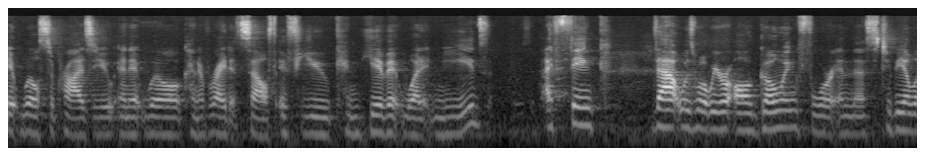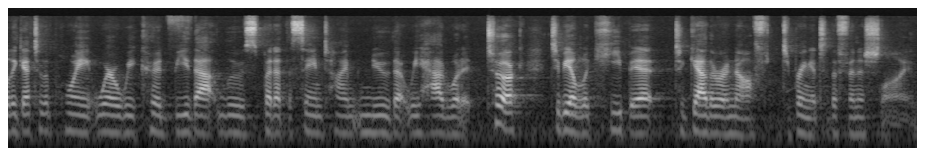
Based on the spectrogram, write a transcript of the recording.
it will surprise you and it will kind of write itself if you can give it what it needs. I think that was what we were all going for in this to be able to get to the point where we could be that loose, but at the same time knew that we had what it took to be able to keep it together enough to bring it to the finish line.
